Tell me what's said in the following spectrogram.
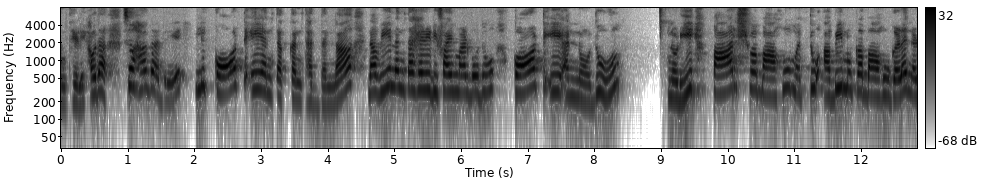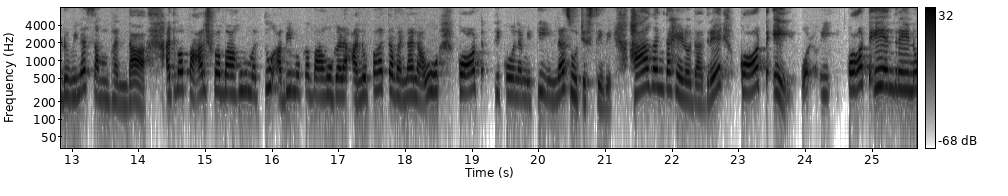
ಅಂತ ಹೇಳಿ ಹೌದಾ? ಸೊ ಹಾಗಾದ್ರೆ ಇಲ್ಲಿ ಕಾಟ್ ಎ ಅಂತಕ್ಕಂಥದ್ದನ್ನ ನಾವೇನಂತ ಹೇಳಿ ಡಿಫೈನ್ ಮಾಡ್ಬೋದು? ಕಾಟ್ ಎ ಅನ್ನೋದು ನೋಡಿ, ಪಾರ್ಶ್ವಬಾಹು ಮತ್ತು ಅಭಿಮುಖ ಬಾಹುಗಳ ನಡುವಿನ ಸಂಬಂಧ. ಅಥವಾ ಪಾರ್ಶ್ವಬಾಹು ಮತ್ತು ಅಭಿಮುಖ ಬಾಹುಗಳ ಅನುಪಾತವನ್ನ ನಾವು ಕಾಟ್ ತ್ರಿಕೋನಮಿತಿಯಿಂದ ಸೂಚಿಸ್ತೀವಿ. ಹಾಗಂತ ಹೇಳೋದಾದ್ರೆ ಕಾಟ್ ಎ ಕಾಟ್ ಎ ಅಂದ್ರೆ ಏನು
